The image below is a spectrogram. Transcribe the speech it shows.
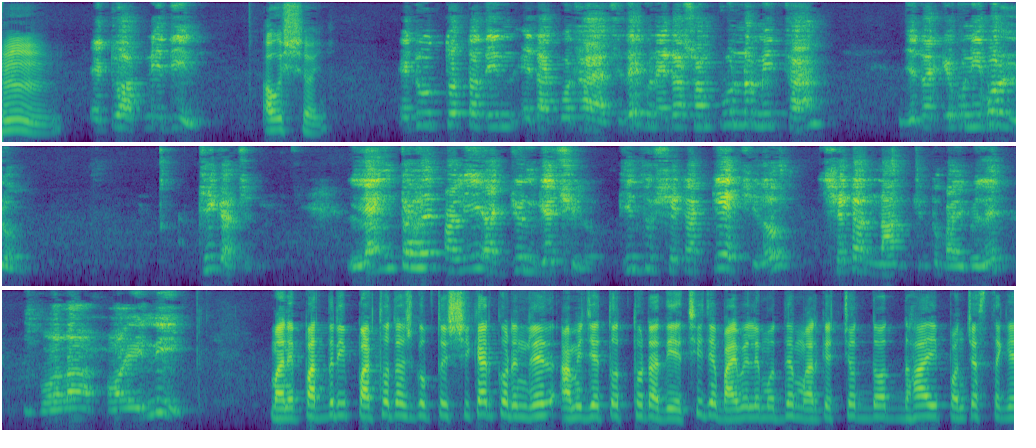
হুম। একটু আপনি দিন। অবশ্যই। একটু উত্তরটা দিন এটা কোথায় আছে? দেখুন এটা সম্পূর্ণ মিথ্যা যেটাকে উনি বলল। ঠিক আছে। ল্যাংটা হয়ে পালিয়ে একজন গেছিল, কিন্তু সেটা কে ছিল, সেটার নাম কিন্তু বাইবেলে বলা হয়নি। মানে পাদ্রী পার্থ দাসগুপ্ত স্বীকার করে নিলেন আমি যে তথ্যটা দিয়েছি যে বাইবেলের মধ্যে মার্কেট চোদ্দ অধ্যায় পঞ্চাশ থেকে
